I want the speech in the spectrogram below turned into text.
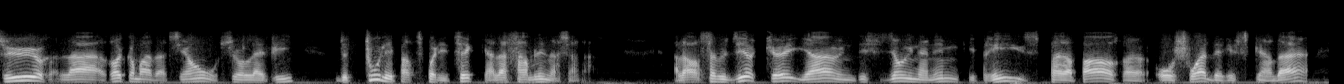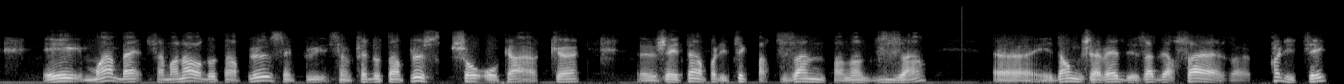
sur la recommandation ou sur l'avis de tous les partis politiques à l'Assemblée nationale. Alors, ça veut dire qu'il y a une décision unanime qui est prise par rapport euh, au choix des récipiendaires. Et moi, ben, ça m'honore d'autant plus, et puis ça me fait d'autant plus chaud au cœur que euh, j'ai été en politique partisane pendant dix ans. Euh, et donc, j'avais des adversaires politiques,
